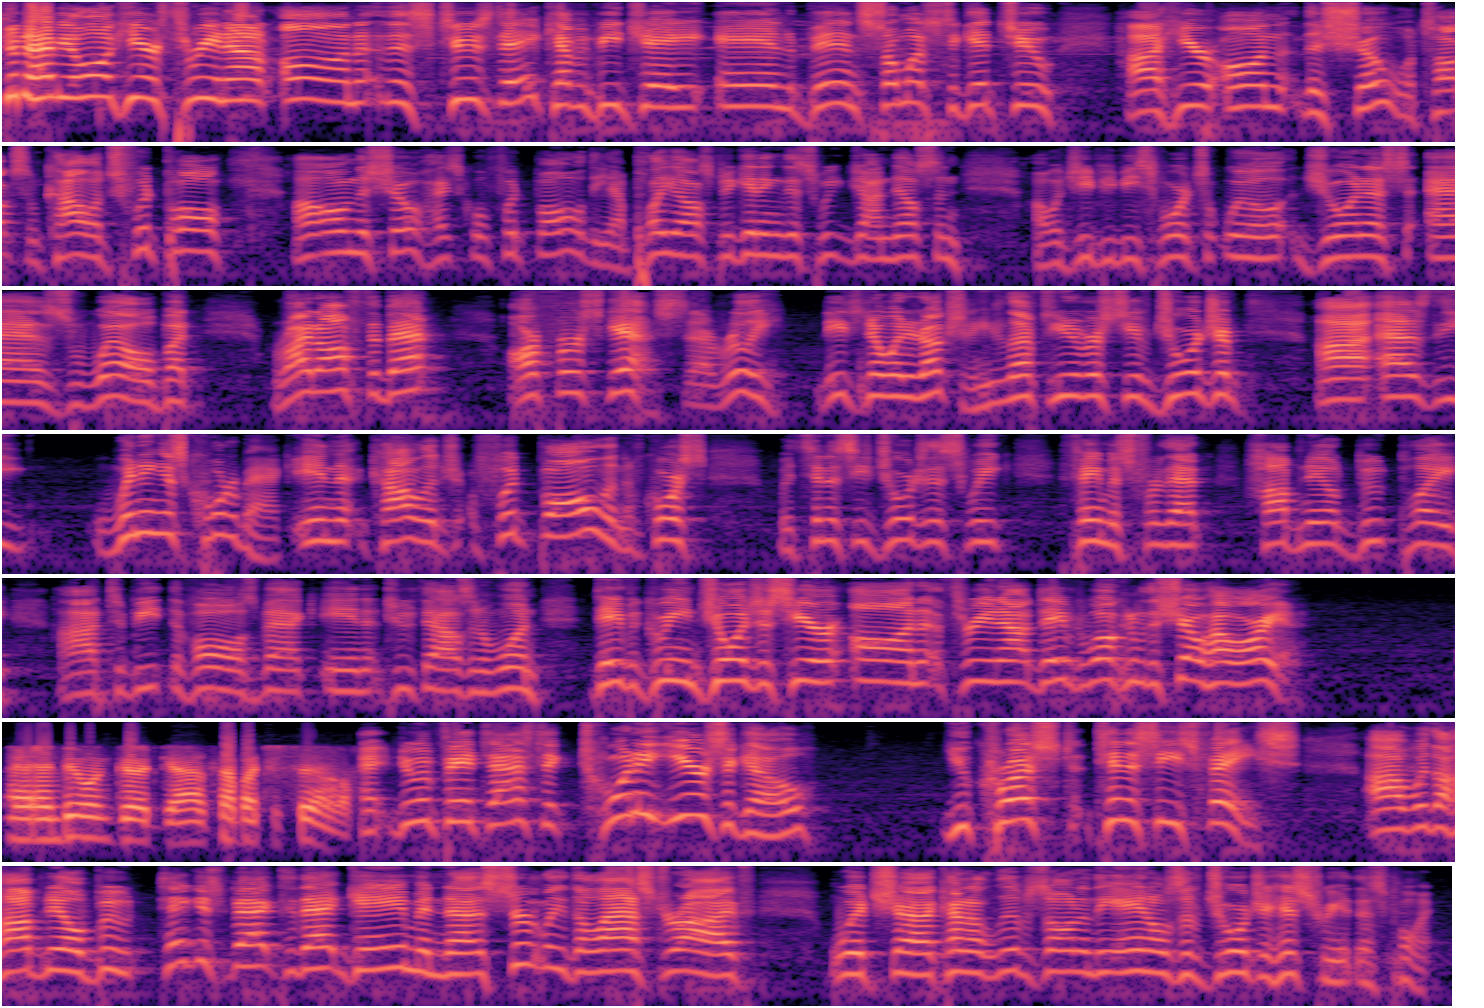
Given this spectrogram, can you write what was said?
Good to have you along here, three and out on this Tuesday. Kevin, BJ, and Ben. So much to get to uh, here on the show. We'll talk some college football uh, on the show, high school football, the uh, playoffs beginning this week. John Nelson uh, with GPB Sports will join us as well. But right off the bat, our first guest uh, really needs no introduction. He left the University of Georgia uh, as the winningest quarterback in college football, and of course with Tennessee, Georgia this week, famous for that hobnailed boot play uh, to beat the Vols back in 2001. David Greene joins us here on Three and Out. David, welcome to the show. How are you? And doing good, guys. How about yourself? Hey, doing fantastic. 20 years ago, you crushed Tennessee's face uh, with a hobnail boot. Take us back to that game and uh, certainly the last drive, which uh, kind of lives on in the annals of Georgia history at this point.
